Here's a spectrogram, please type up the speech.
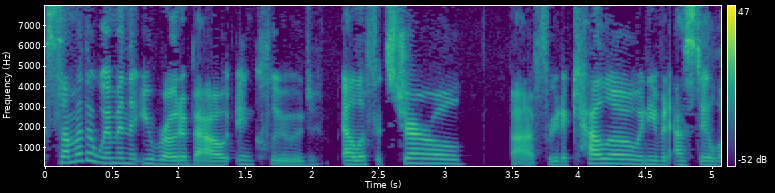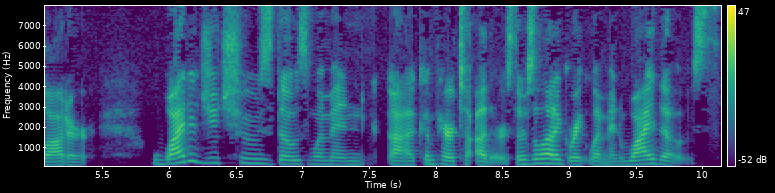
Some of the women that you wrote about include Ella Fitzgerald, uh, Frida Kahlo, and even Estee Lauder. Why did you choose those women uh, compared to others? There's a lot of great women. Why those?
